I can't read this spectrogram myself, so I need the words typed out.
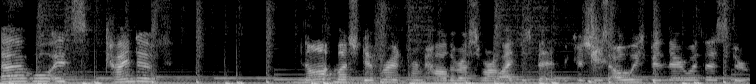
Uh, well, it's kind of not much different from how the rest of our life has been because she's always been there with us through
